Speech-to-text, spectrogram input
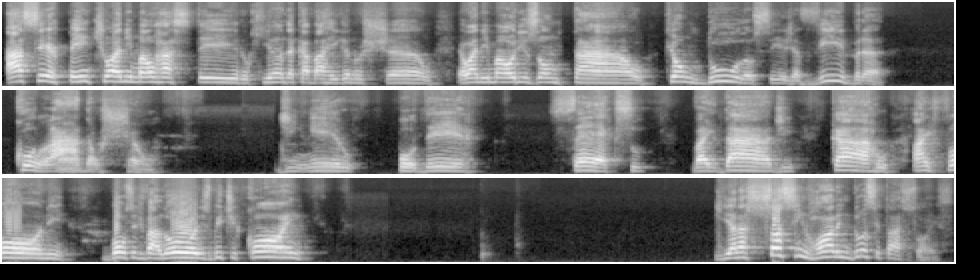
A serpente é o animal rasteiro que anda com a barriga no chão, é o animal horizontal que ondula, ou seja, vibra colada ao chão. Dinheiro, poder, sexo, vaidade, carro, iPhone, bolsa de valores, Bitcoin. E ela só se enrola em duas situações:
